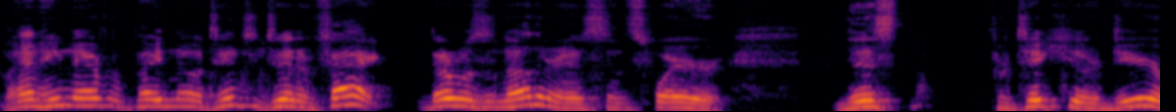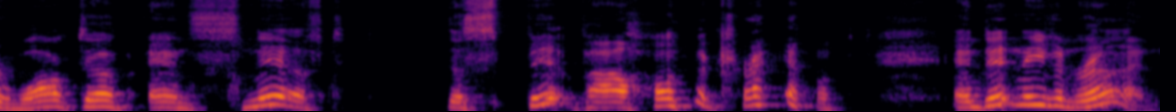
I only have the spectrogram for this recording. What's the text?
man, he never paid no attention to it. In fact, there was another instance where this particular deer walked up and sniffed the spit pile on the ground and didn't even run.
